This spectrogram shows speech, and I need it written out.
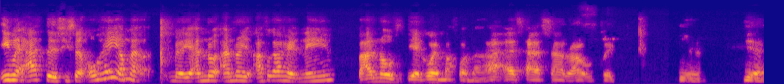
Even after she said, "Oh, hey, I'm not," I know, I know, I forgot her name, but I know. Yeah, go ahead, my phone now. I, I just had sound out real quick. Yeah, yeah,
